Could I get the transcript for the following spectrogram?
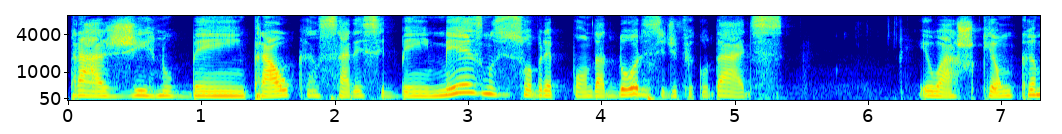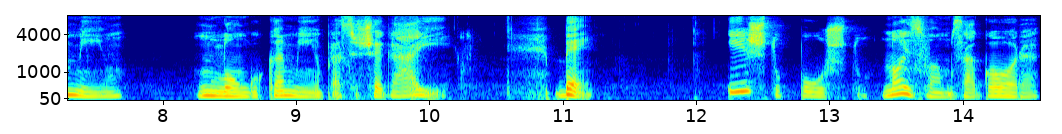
para agir no bem, para alcançar esse bem, mesmo se sobrepondo a dores e dificuldades? Eu acho que é um caminho, um longo caminho para se chegar aí. Bem, isto posto, nós vamos agora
